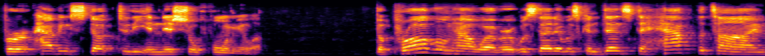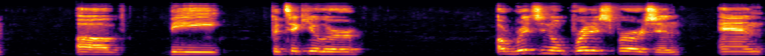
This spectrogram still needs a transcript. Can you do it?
for having stuck to the initial formula. The problem, however, was that it was condensed to half the time of the particular original British version and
